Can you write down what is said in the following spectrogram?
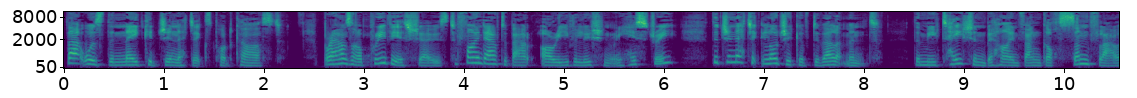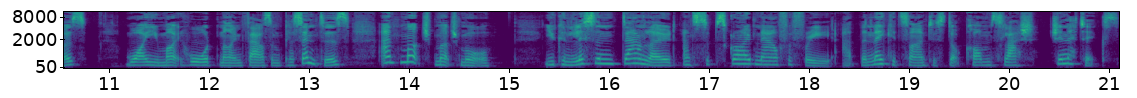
That was the Naked Genetics podcast. Browse our previous shows to find out about our evolutionary history, the genetic logic of development, the mutation behind Van Gogh's sunflowers, why you might hoard 9,000 placentas, and much, much more. You can listen, download, and subscribe now for free at thenakedscientist.com slash genetics.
